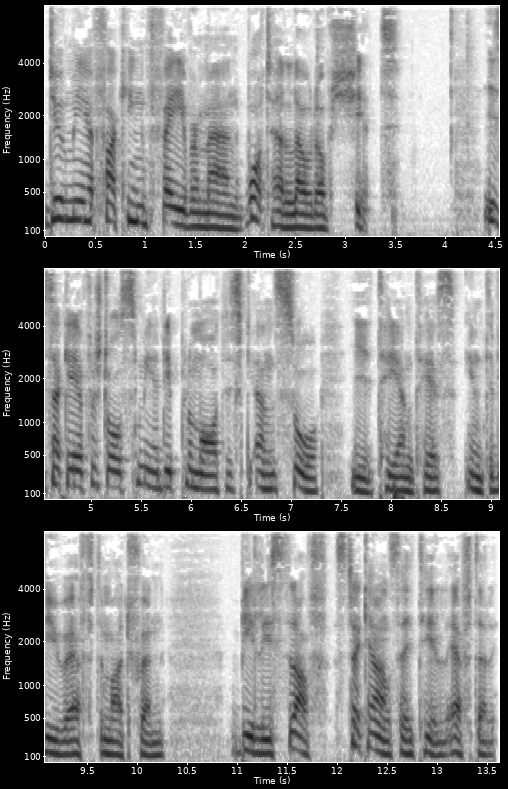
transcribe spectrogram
Do me a fucking favor man, what a load of shit. Isak är förstås mer diplomatisk än så i TNTs intervju efter matchen. Billig straff sträcker han sig till efter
